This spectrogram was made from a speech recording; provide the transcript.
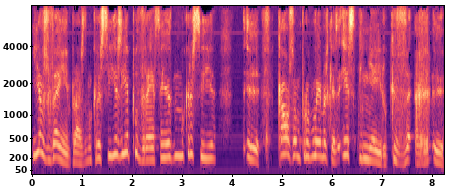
E eles vêm para as democracias e apodrecem a democracia. eh, causam problemas. Quer dizer, esse dinheiro que, eh,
